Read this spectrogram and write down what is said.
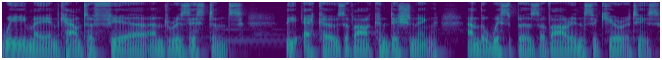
we may encounter fear and resistance, the echoes of our conditioning and the whispers of our insecurities.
